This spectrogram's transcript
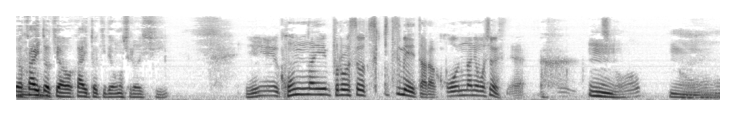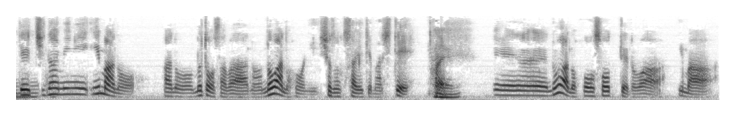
若い時は若い時で面白いし、ええこんなにプロレスを突き詰めたらこんなに面白いですね。うん。そううん。で、ちなみに今の、あの、武藤さんは、あの、ノアの方に所属されてまして、はい。えー、ノアの放送っていうのは、今、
